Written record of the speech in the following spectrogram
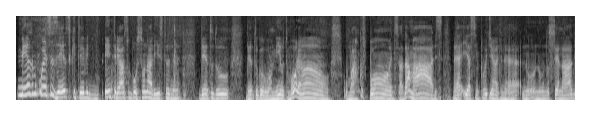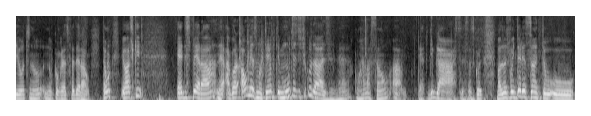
Mesmo com esses êxitos que teve, entre aspas, bolsonaristas, né? Dentro do, dentro do Hamilton Mourão, o Marcos Pontes, a Damares, né? E assim por diante, né? No, no, no Senado e outros no, no Congresso Federal. Então, eu acho que é de esperar, né? Agora, ao mesmo tempo, tem muitas dificuldades, né? Com relação a teto de gastos, essas coisas. Mas hoje foi interessante o, o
